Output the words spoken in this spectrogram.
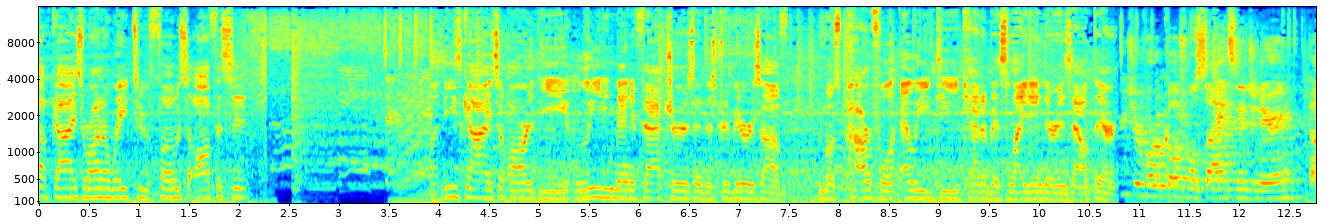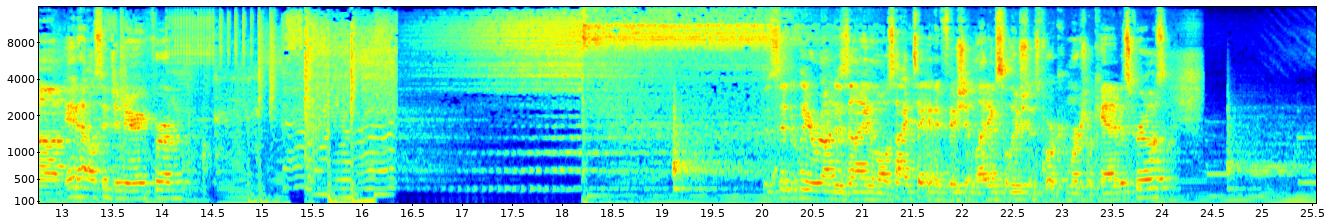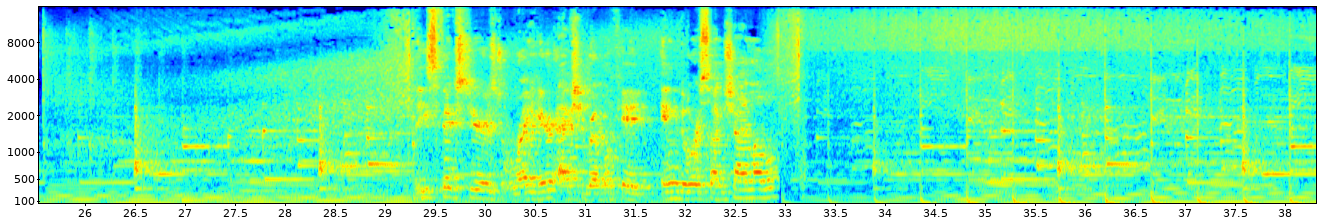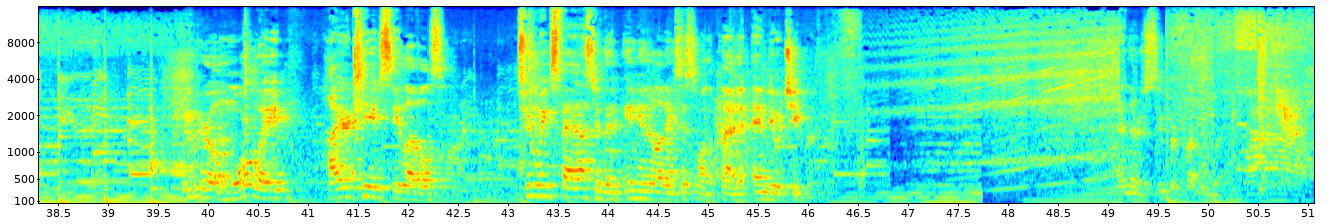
up, guys? We're on our way to FOHSE offices. Uh, these guys are the leading manufacturers and distributors of the most powerful LED cannabis lighting there is out there. Future Horticultural Science and Engineering, uh, in-house engineering firm. Specifically around designing the most high-tech and efficient lighting solutions for commercial cannabis grows. These fixtures right here actually replicate indoor sunshine levels. We grow more weight, higher THC levels, two weeks faster than any other lighting system on the planet, and do it cheaper. And they're super fucking lit.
